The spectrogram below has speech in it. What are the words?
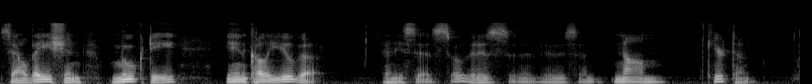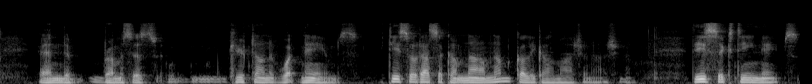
salvation, mukti in Kali Yuga? And he says, oh, it is, uh, it is a nam, kirtan. And Brahma says, kirtan of what names? Tiso rasakam nam nam kalikalmashanashanam. These 16 names.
